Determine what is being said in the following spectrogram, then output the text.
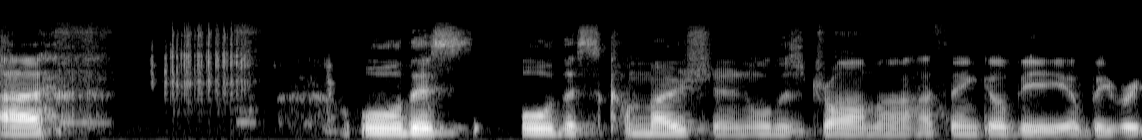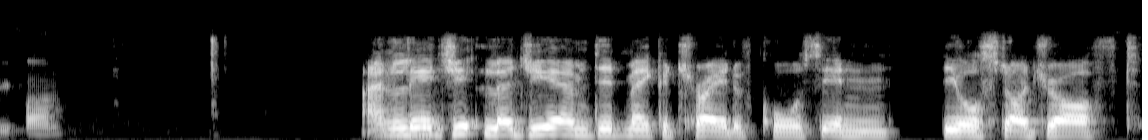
uh, all this all this commotion, all this drama. I think it'll be it'll be really fun. And Le, Le GM did make a trade, of course, in the All Star draft.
